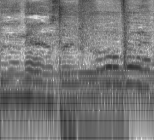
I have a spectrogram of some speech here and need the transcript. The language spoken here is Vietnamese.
思念随风飞飘。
